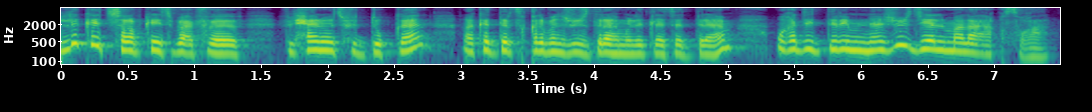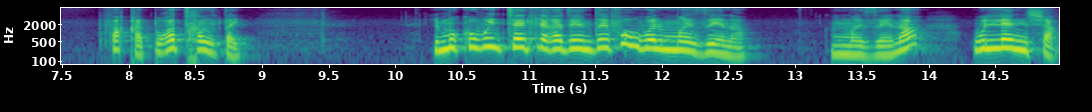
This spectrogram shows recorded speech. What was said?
اللي كيتشرب كيتباع في في الحانوت في الدكان راه كدير تقريبا جوج دراهم ولا ثلاثة دراهم وغادي ديري منها جوج ديال الملاعق صغار فقط وغتخلطي. المكون الثالث اللي غادي نضيفو هو المايزينا المايزينا ولا النشا.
